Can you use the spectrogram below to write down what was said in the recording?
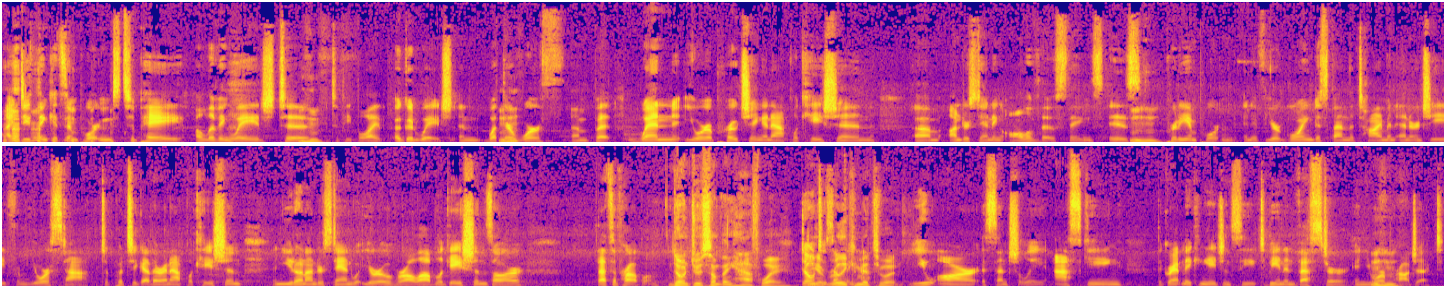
I do think it's important to pay a living wage to, Mm-hmm. to people, I, a good wage, and what they're worth. Um, but when you're approaching an application, um, understanding all of those things is Mm-hmm. pretty important. And if you're going to spend the time and energy from your staff to put together an application and you don't understand what your overall obligations are, that's a problem. don't do something halfway. Don't do really commit half- to it. You are essentially asking the grant making agency to be an investor in your Mm-hmm. project.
